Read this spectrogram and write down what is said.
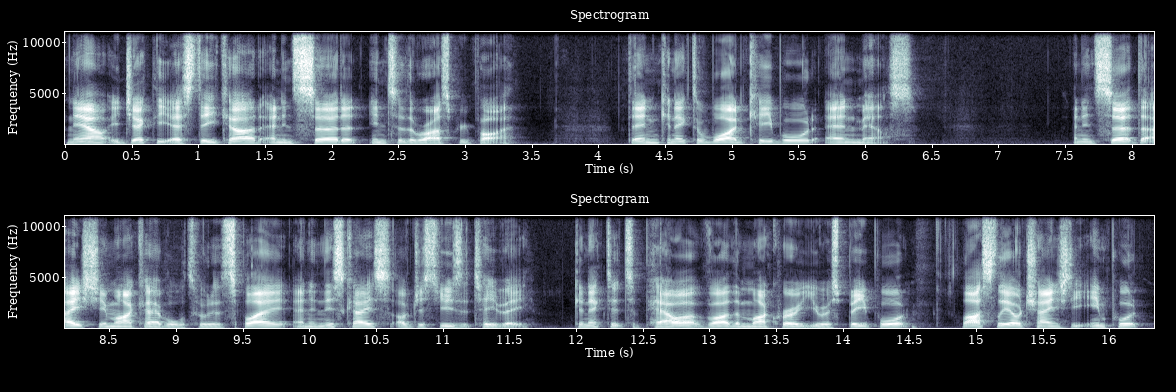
Now eject the SD card and insert it into the Raspberry Pi. Then connect a wired keyboard and mouse. And insert the HDMI cable to a display, and in this case, I've just used a TV. Connect it to power via the micro USB port Lastly, I'll change the input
